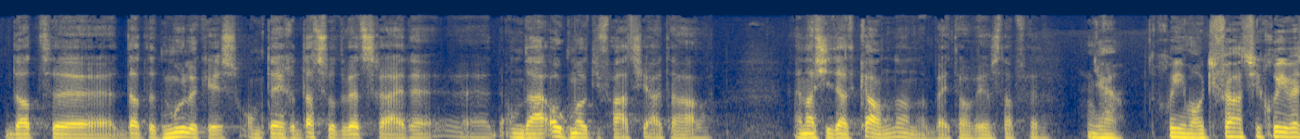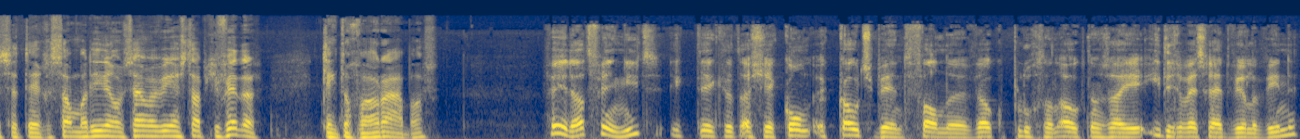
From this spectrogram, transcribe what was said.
dat, uh, dat het moeilijk is om tegen dat soort wedstrijden... Uh, om daar ook motivatie uit te halen. En als je dat kan, dan ben je toch weer een stap verder. Ja, goede motivatie, goede wedstrijd tegen San Marino. Zijn we weer een stapje verder. Klinkt toch wel raar, Bas? Vind je dat? Vind ik niet. Ik denk dat als je coach bent van uh, welke ploeg dan ook... dan zou je iedere wedstrijd willen winnen.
